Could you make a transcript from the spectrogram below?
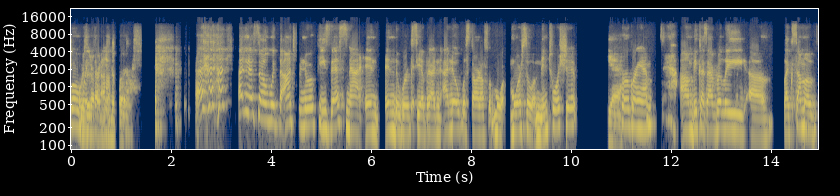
Or is it already the, in the works? I don't know. So with the entrepreneur piece, that's not in in the works yet, but I, I know we'll start off with more more so a mentorship yeah. program um, because I really um, like some of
